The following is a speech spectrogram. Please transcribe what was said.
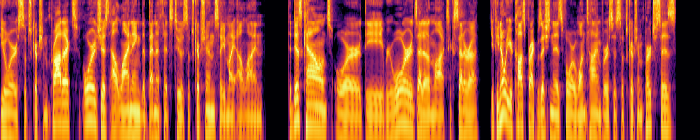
your subscription product or just outlining the benefits to a subscription. So you might outline the discount or the rewards that it unlocks, etc. If you know what your cost per acquisition is for one time versus subscription purchases,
